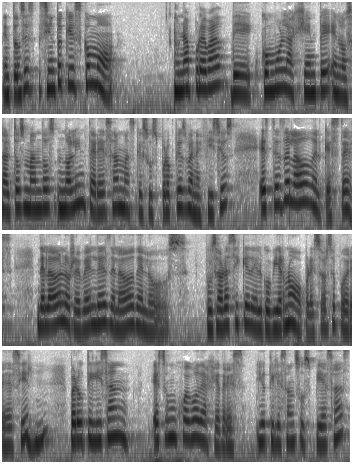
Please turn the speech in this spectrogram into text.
Entonces, siento que es como una prueba de cómo la gente en los altos mandos no le interesa más que sus propios beneficios, estés del lado del que estés, del lado de los rebeldes, del lado de los, pues ahora sí que del gobierno opresor se podría decir, pero utilizan, es un juego de ajedrez y utilizan sus piezas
